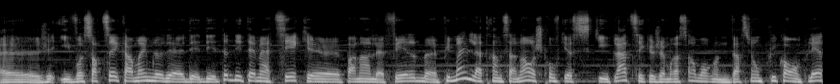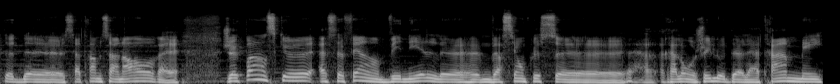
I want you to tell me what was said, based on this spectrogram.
il va sortir quand même toutes des thématiques pendant le film. Puis même la trame sonore, je trouve que ce qui est plate, c'est que j'aimerais ça avoir une version plus complète de sa trame sonore. je pense qu'elle se fait en vinyle, une version plus rallongée de la trame, mais euh,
